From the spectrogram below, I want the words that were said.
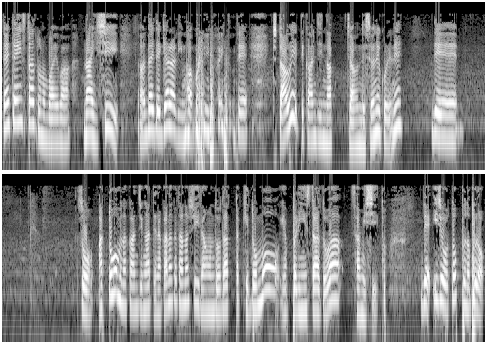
大体インスタートの場合はないし、あ大体ギャラリーもあんまりいないので、ちょっとアウェイって感じになっちゃうんですよね、これね。で、そう、アットホームな感じがあってなかなか楽しいラウンドだったけども、やっぱりインスタートは寂しいと。で、以上トップのプロ。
